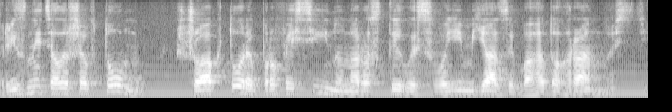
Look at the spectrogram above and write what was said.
Різниця лише в тому, що актори професійно наростили свої м'язи багатогранності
